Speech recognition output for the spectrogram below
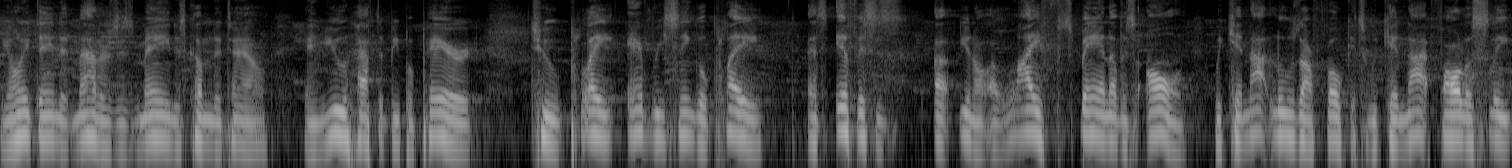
The only thing that matters is Maine is coming to town, and you have to be prepared to play every single play as if it's a, you know a lifespan of its own. We cannot lose our focus. We cannot fall asleep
